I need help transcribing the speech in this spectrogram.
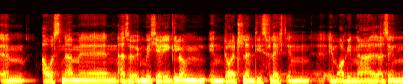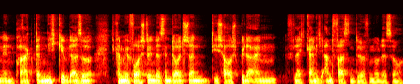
ähm, Ausnahmen, also irgendwelche Regelungen in Deutschland, die es vielleicht in, äh, im Original, also in, in Prag dann nicht gibt? Also ich kann mir vorstellen, dass in Deutschland die Schauspieler einen vielleicht gar nicht anfassen dürfen oder so.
